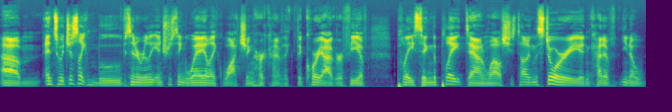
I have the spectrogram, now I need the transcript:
um, and so it just like moves in a really interesting way. Like watching her kind of like the choreography of placing the plate down while she's telling the story, and kind of you know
